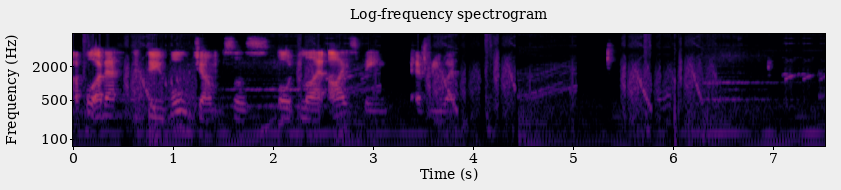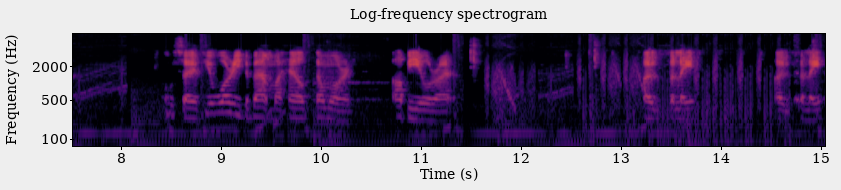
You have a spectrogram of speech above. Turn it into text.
I thought I'd have to do wall jumps or, or like ice beam everywhere. Also, if you're worried about my health, don't worry. I'll be alright. Hopefully. Hopefully.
